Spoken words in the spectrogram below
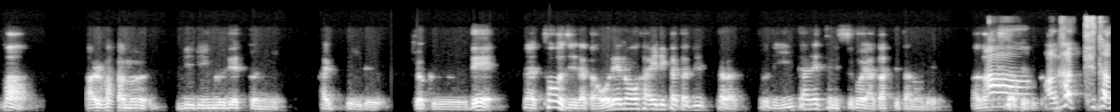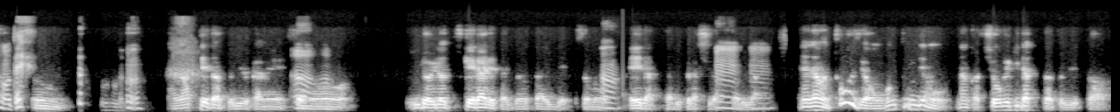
まあ、アルバムリビングデッドに入っている曲で、当時、だから俺の入り方で言ったら、当時インターネットにすごい上がってたので、上がってたというか上がってたので。うん。上がってたというかね、そうんの、いろいろつけられた状態で、その、うん絵だったり、フラッシュうんだったりが。うんででも当時はもう本当にでも、なんか衝撃だったというか、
